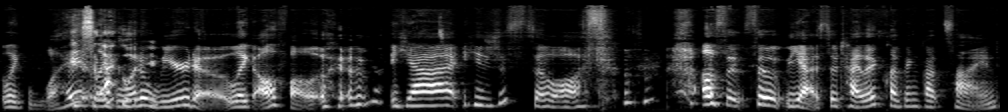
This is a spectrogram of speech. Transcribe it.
like what? Exactly. Like what a weirdo. Like I'll follow him." yeah, he's just so awesome. also, so yeah, so Tyler Kleven got signed.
